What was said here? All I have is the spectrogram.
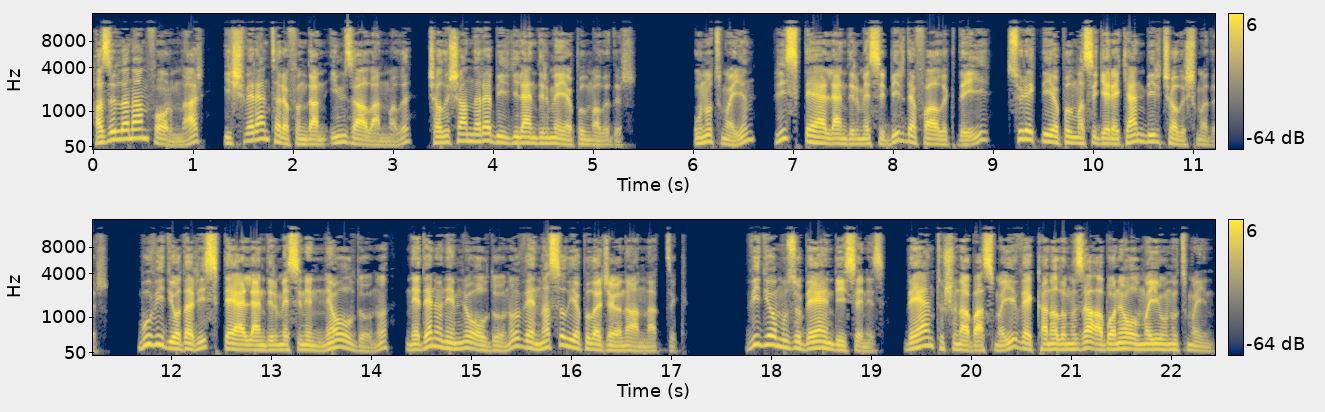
Hazırlanan formlar, işveren tarafından imzalanmalı, çalışanlara bilgilendirme yapılmalıdır. Unutmayın, risk değerlendirmesi bir defalık değil, sürekli yapılması gereken bir çalışmadır. Bu videoda risk değerlendirmesinin ne olduğunu, neden önemli olduğunu ve nasıl yapılacağını anlattık. Videomuzu beğendiyseniz, beğen tuşuna basmayı ve kanalımıza abone olmayı unutmayın.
